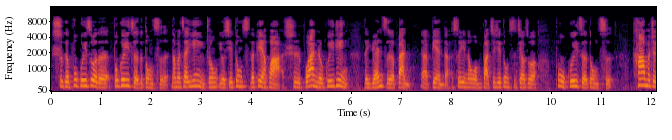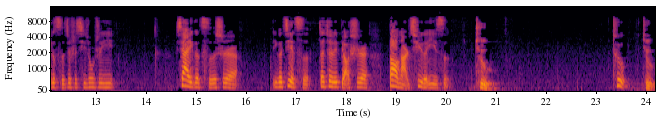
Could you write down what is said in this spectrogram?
是个不规则的不规则的动词。那么在英语中，有些动词的变化是不按照规定的原则办呃变的，所以呢，我们把这些动词叫做不规则动词。come 这个词就是其中之一。下一个词是一个介词，在这里表示到哪儿去的意思。to to to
